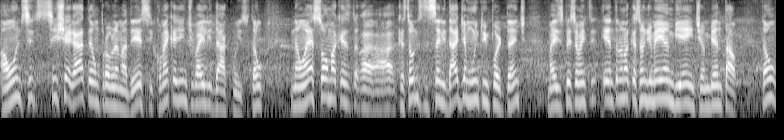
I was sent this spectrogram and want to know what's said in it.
aonde se, se chegar a ter um problema desse, como é que a gente vai lidar com isso? Então, não é só uma questão. A questão de sanidade é muito importante, mas especialmente entra numa questão de meio ambiente, ambiental. Então,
